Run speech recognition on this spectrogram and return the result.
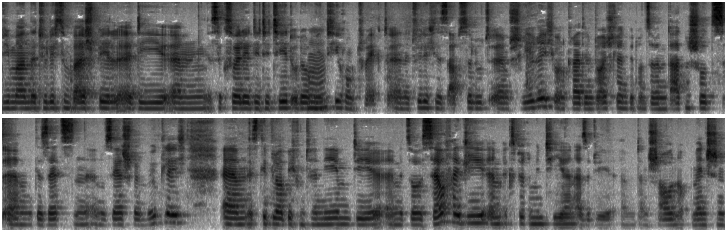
wie man natürlich zum Beispiel äh, die ähm, sexuelle Identität oder mhm. Orientierung mhm. trackt. Äh, natürlich ist es absolut ähm, schwierig und gerade in Deutschland mit unseren Datenschutzgesetzen ähm, nur sehr schwer möglich. Ähm, es gibt, glaube ich, Unternehmen, die äh, mit so Self-ID ähm, experimentieren, also die ähm, dann schauen, ob Menschen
